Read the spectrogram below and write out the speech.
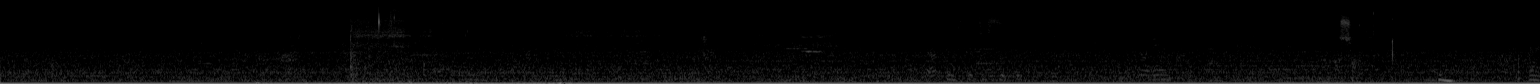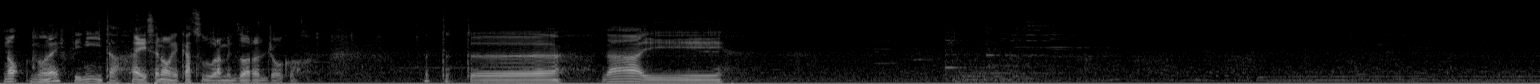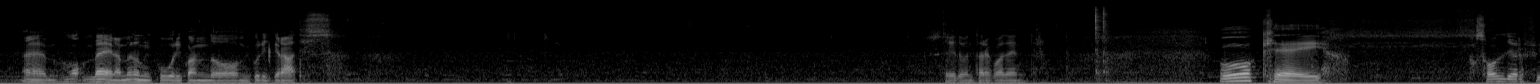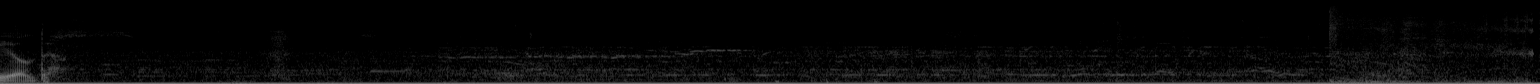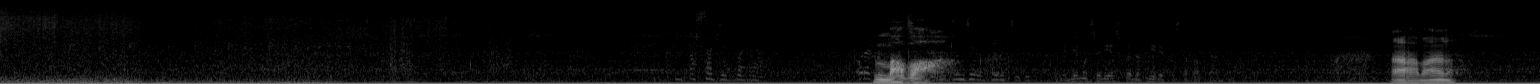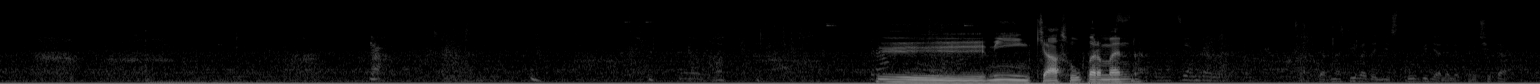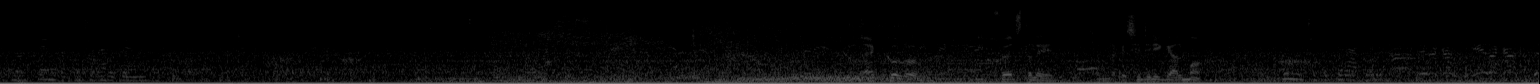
No, non è finita. Ehi, se no che cazzo dura mezz'ora il gioco? Dai. Bene, almeno mi curi quando mi curi gratis. Sì, devo entrare qua dentro. Ok. Soldier Field. Questa portata. Ah, mano. Uh, minchia, Superman. Dell'azienda elettrica. L'alternativa degli stupidi all'elettricità. Non sembra funzionare bene. Eccolo lì. Il First Lady. Sembra che si diriga al mondo. Quindi ci porterà a Parigi.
